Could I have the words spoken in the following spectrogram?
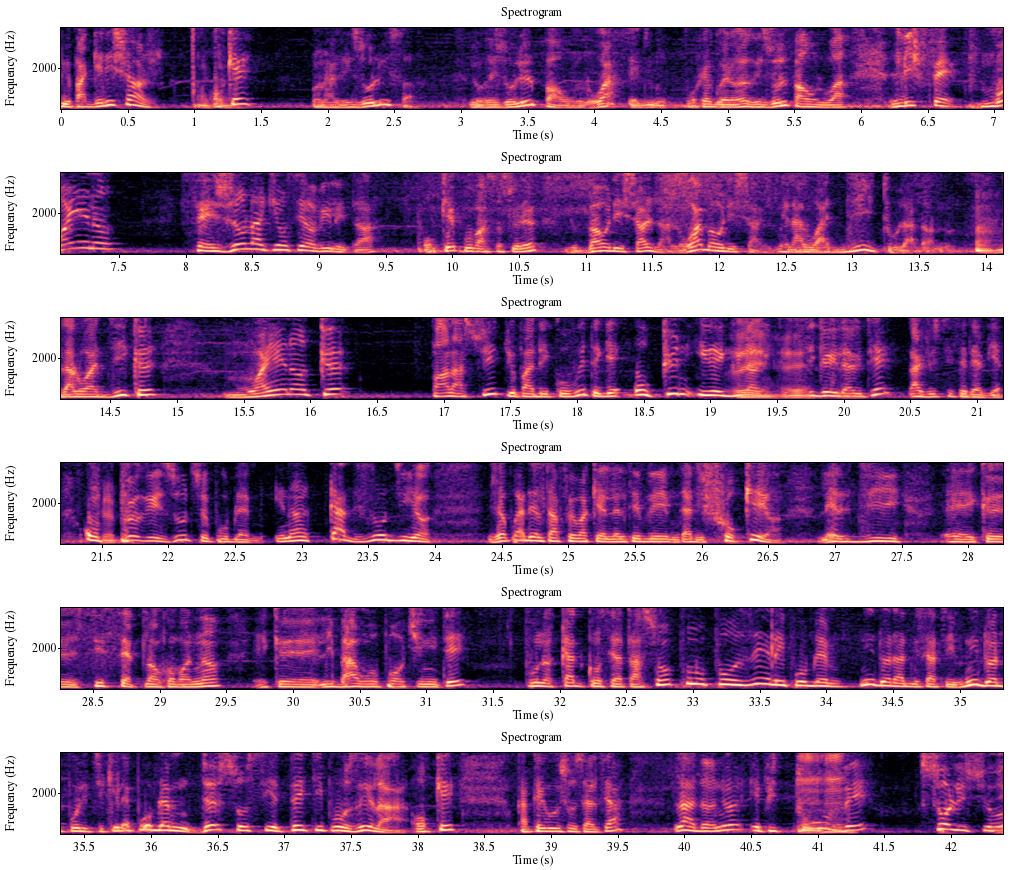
a pas, de charge. OK? on a résolu ça. Il résolu par une loi, c'est du prochain gouvernement résolu par une loi. Les faits moyennant ces gens-là qui ont servi l'État, ok, pour pas sanctionner, le bas des charges, la loi bas des charges. Mais la loi dit tout là-dedans. Mhm. La loi dit que, moyennant que, par la suite, tu pas découvrir, tu n'as aucune irrégularité. Si irrégularité, la justice intervient. On peut résoudre ce problème. Et dans quatre jours, j'ai pris Delta fait qu'elle elle dit choqué. Hein. Elle dit eh, que 6-7 là, en et que les ont opportunité pour notre cadre de concertation, pour nous poser les problèmes, ni d'ordre administratif, ni d'ordre politique, les problèmes de société qui posent là, ok, catégorie sociale, ça, là dernière, et puis trouver solution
